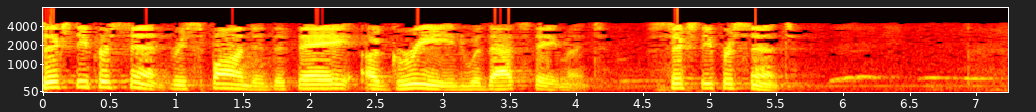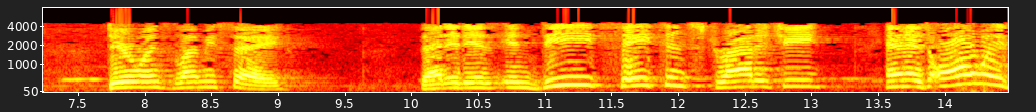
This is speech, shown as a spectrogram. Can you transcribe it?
60% responded that they agreed with that statement. 60%. Dear ones, let me say that it is indeed Satan's strategy and has always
